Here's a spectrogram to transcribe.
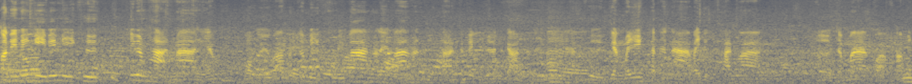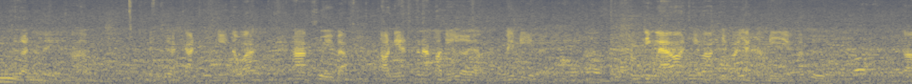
ตอนนี้ไม่มีไม่มีคือที่มันผ่านมาอย่างเงี้ยบอกเลยว่ามันก็มีคุยบ้างอะไรบ้างอะสุดท้ายจะเป็นเพื่อนกันอะไรอย่างเงี้ยคือยังไม่ได้พัฒนาไปถึงขั้นว่าเออจะมากกว่าความเป็นเพื่อนอะไรอย่างเงี้ยครับ ถ้าคุยแบบตอนเนี้ยถ้าณตอนนี้เลยอะไม่มีเลยจริงๆแล้วอะที่ว่าที่ว่าอยากจะมีก็คือก็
